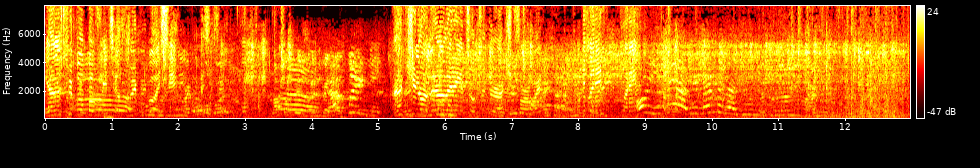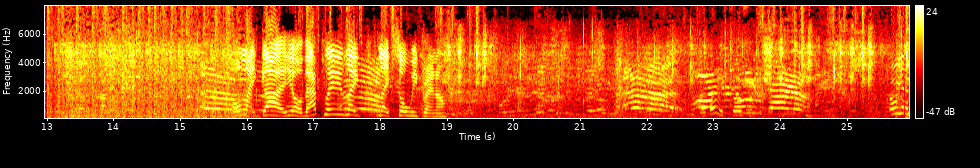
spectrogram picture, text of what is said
Yeah, there's people above retail. Three people I see. I see three people. Actually, no, they're not landing in tilted. They're actually far away. Plane, plane. Oh yeah, remember that you. Oh my god, yo, that plane is like like so weak right now. I thought it saw something. Oh yeah.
